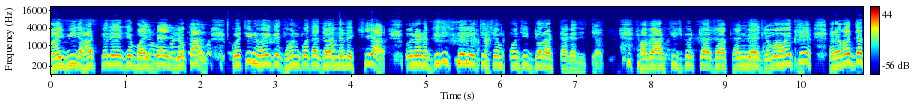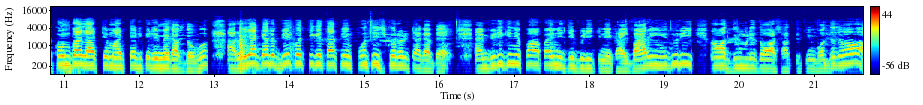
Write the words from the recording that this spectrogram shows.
মাইবির হাট ফেলে যে বাজবাই লোকাল। কঠিন হয়ে গিয়ে ধনপতা জয়নারে খিয়ায় ওনারা ব্রিজ হচ্ছে সে পঁচিশ ডলার টাকা দিতে আছে সবে আটত্রিশ কোটি টাকা সব ফ্যান ব্যয় জমা হয়েছে। আর এবার যা কোম্পানি লাস্টে মাঠটারি করে মেকআপ দেবো। আর ওই এক গেল বিয়ে করতে গিয়ে তার পঁচিশ করোড় টাকা ব্যয়। আমি বিড়ি কিনে পাওয়া পাইনি যে বিড়ি কিনে খাই। বারো ইঁদুরি আমার দুমড়ে দেওয়ার সাথে। তুমি বলতে তো বাবা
